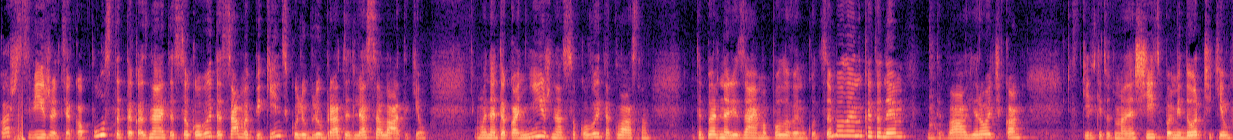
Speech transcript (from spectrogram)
Яка ж свіжа ця капуста, така, знаєте, соковита, саме пікінську люблю брати для салатиків. Вона така ніжна, соковита, класна. Тепер нарізаємо половинку цибулинки туди, два огірочка. Скільки тут в мене? 6 помідорчиків,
